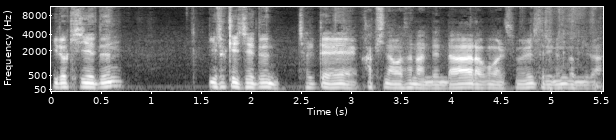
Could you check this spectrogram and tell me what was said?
이렇게 재든 이렇게 재든 절대 값이 나와서는 안 된다라고 말씀을 드리는 겁니다.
